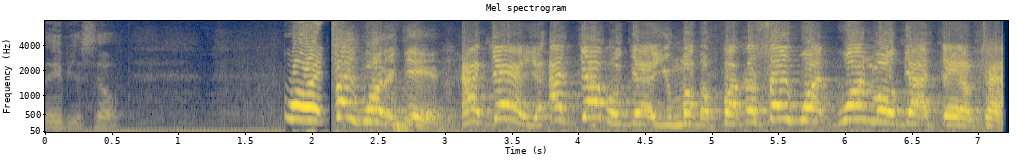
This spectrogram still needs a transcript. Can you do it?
Save yourself. What? Say what again? I dare you. I double dare you, motherfucker. Say what one more goddamn time.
